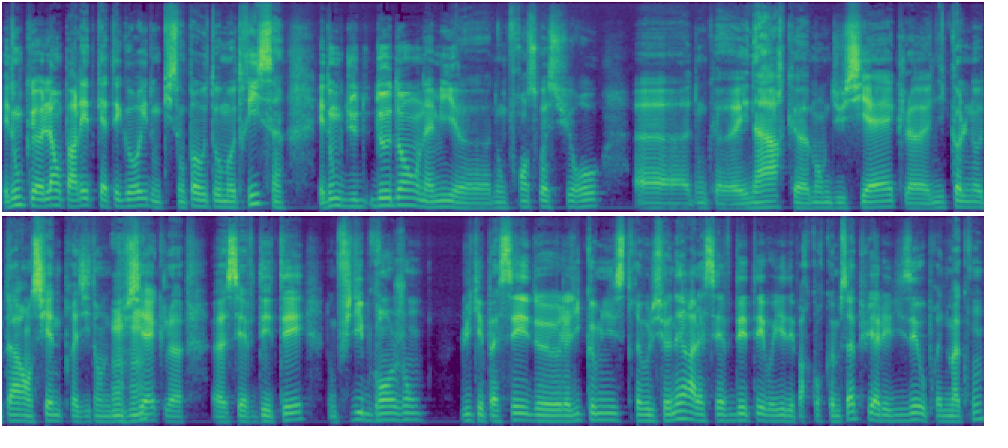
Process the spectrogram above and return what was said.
Et donc euh, là, on parlait de catégories donc qui sont pas automotrices. Et donc du, dedans, on a mis euh, donc François Sureau. donc énarque, membre du siècle, Nicole Notard, ancienne présidente Mhm. du siècle, euh, CFDT, donc Philippe Grandjean, lui qui est passé de la Ligue communiste révolutionnaire à la CFDT, vous voyez des parcours comme ça, puis à l'Élysée auprès de Macron,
